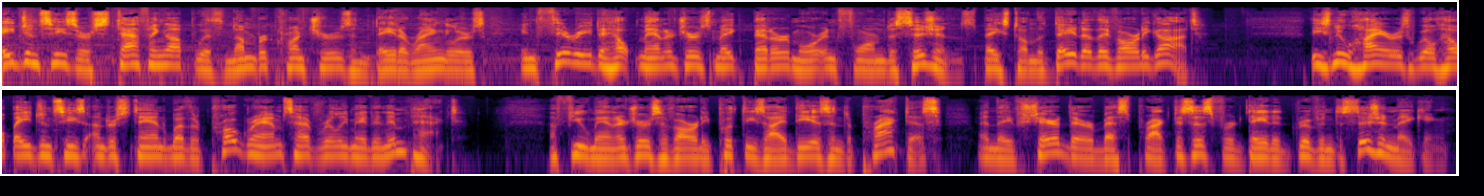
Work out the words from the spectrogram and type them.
Agencies are staffing up with number crunchers and data wranglers, in theory, to help managers make better, more informed decisions based on the data they've already got. These new hires will help agencies understand whether programs have really made an impact. A few managers have already put these ideas into practice, and they've shared their best practices for data driven decision making.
